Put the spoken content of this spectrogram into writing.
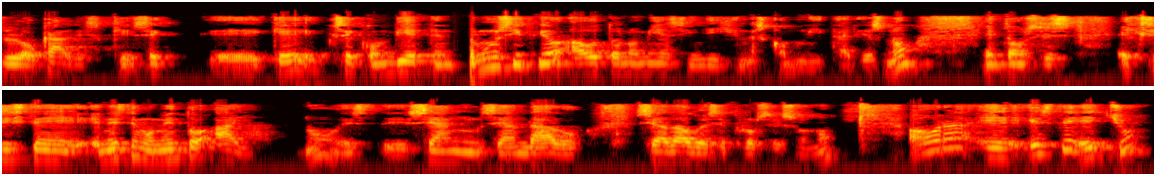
locales que se eh, que se convierten de municipio a autonomías indígenas comunitarias, ¿no? Entonces, existe, en este momento hay, ¿no? Este, se han, se han dado, se ha dado ese proceso, ¿no? Ahora, eh, este hecho,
